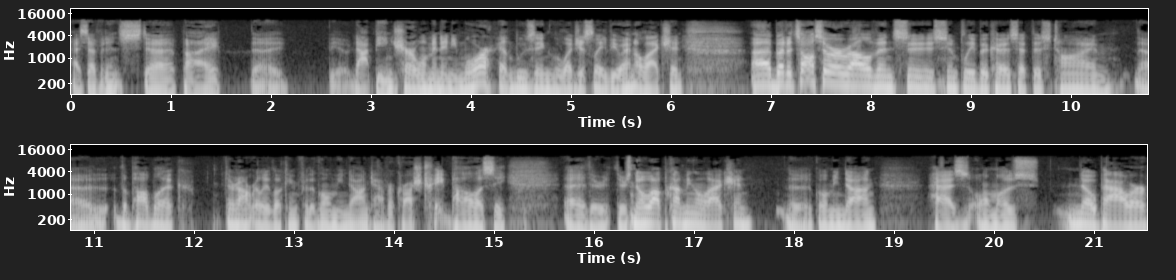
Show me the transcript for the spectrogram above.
as evidenced uh, by you know, not being chairwoman anymore and losing the legislative Yuan election. Uh, but it's also irrelevant simply because at this time, uh, the public, they're not really looking for the Kuomintang to have a cross-strait policy. Uh, there, there's no upcoming election. The Kuomintang has almost no power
